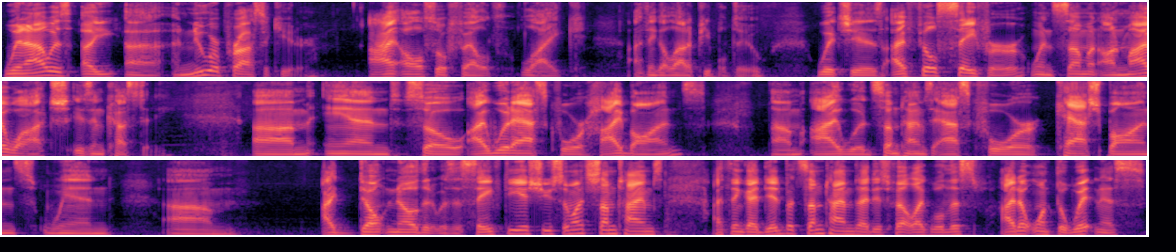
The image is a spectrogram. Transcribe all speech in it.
when I was a, uh, a newer prosecutor, I also felt like I think a lot of people do, which is I feel safer when someone on my watch is in custody. Um, and so I would ask for high bonds. Um, I would sometimes ask for cash bonds when um, I don't know that it was a safety issue so much. Sometimes I think I did, but sometimes I just felt like, well, this I don't want the witness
